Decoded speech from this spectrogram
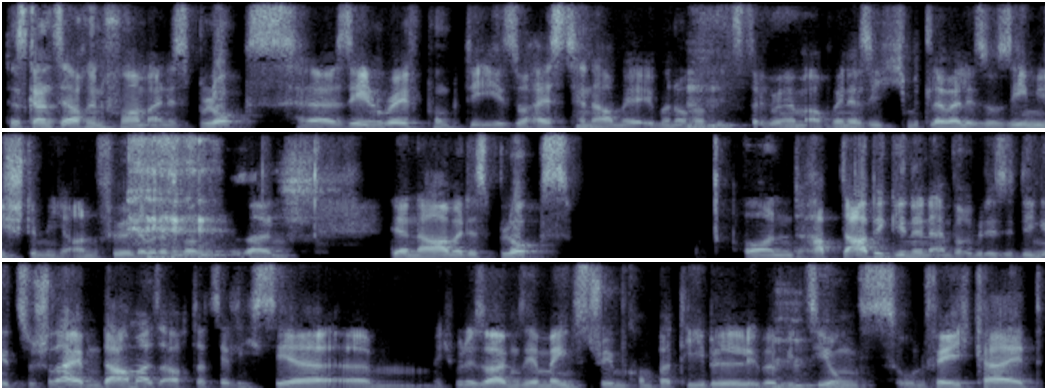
das Ganze auch in Form eines Blogs, äh, seelenrave.de, so heißt der Name ja immer noch mhm. auf Instagram, auch wenn er sich mittlerweile so semi-stimmig anfühlt, aber das war sozusagen der Name des Blogs und habe da beginnen, einfach über diese Dinge zu schreiben. Damals auch tatsächlich sehr, ähm, ich würde sagen, sehr Mainstream-kompatibel über mhm. Beziehungsunfähigkeit,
